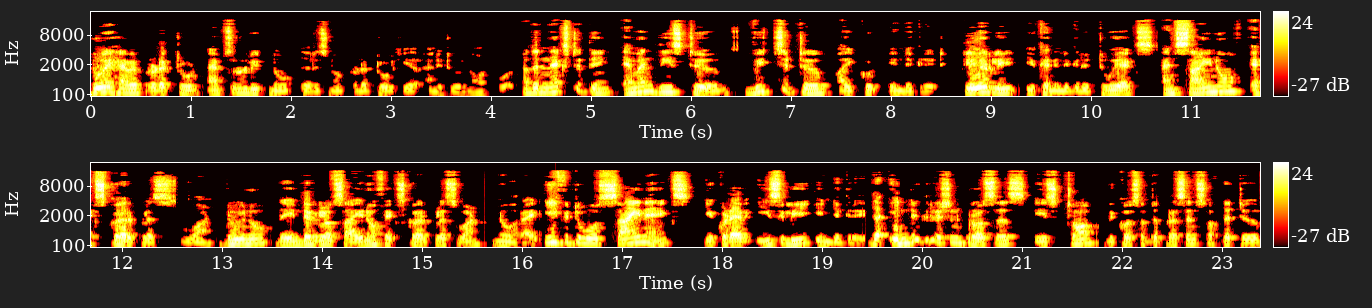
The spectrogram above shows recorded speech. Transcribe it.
Do I have a product rule? Absolutely no. There is no product rule here and it will not work. Now the next thing, among these terms, which term I could integrate? Clearly, you can integrate 2x and sine of x square plus 1. Do you know the integral of sine of x square plus 1? No, right? If it was sine x, you could have easily integrated. The integration process is stopped because of the presence of the term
